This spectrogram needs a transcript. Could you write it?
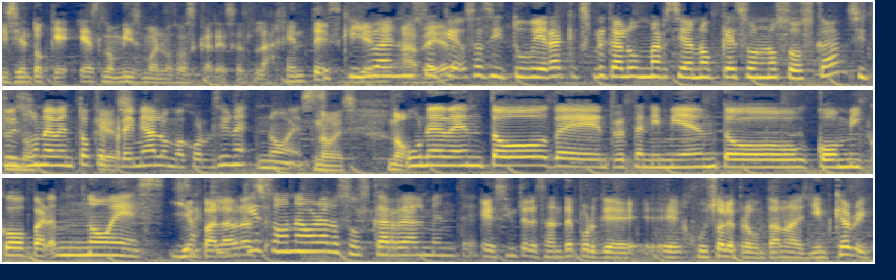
Y siento que es lo mismo en los Oscars. Es la gente Es que yo viene no a sé ver. qué, o sea, si tuviera que explicarle a un marciano qué son los Oscars, si tú dices No, un evento que premia a lo mejor del cine, no es. No es, no. Un evento de entretenimiento cómico, no es. Y en ¿qué- palabras- ¿qué, son ahora los Oscars realmente? Es interesante porque eh, justo le preguntaron a Jim Carrey,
